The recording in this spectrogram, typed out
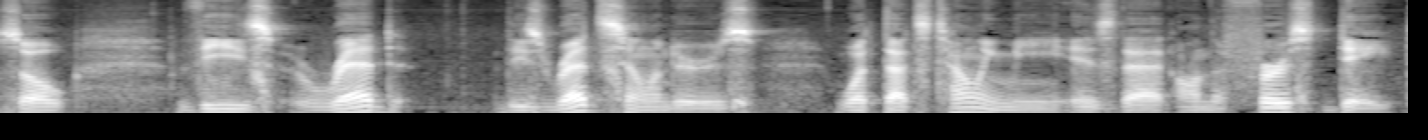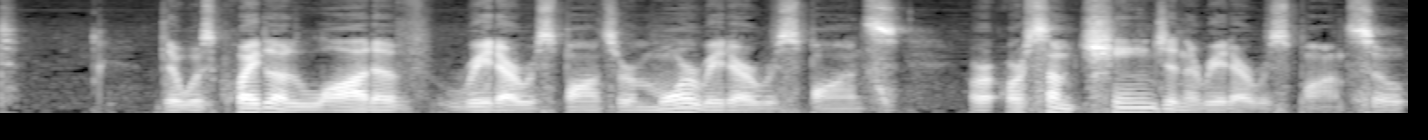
So these red these red cylinders, what that's telling me is that on the first date, there was quite a lot of radar response or more radar response or, or some change in the radar response. So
